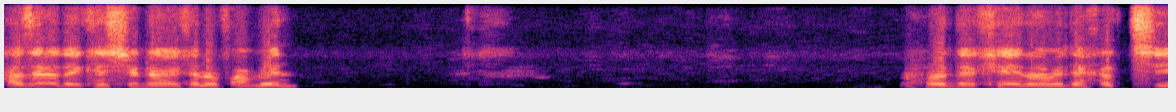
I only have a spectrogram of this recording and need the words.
হাজিরা দেখে সেটাও এখানে পাবেন। দেখেন, আমি দেখাচ্ছি।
